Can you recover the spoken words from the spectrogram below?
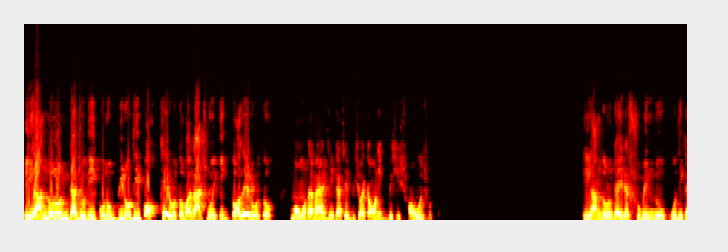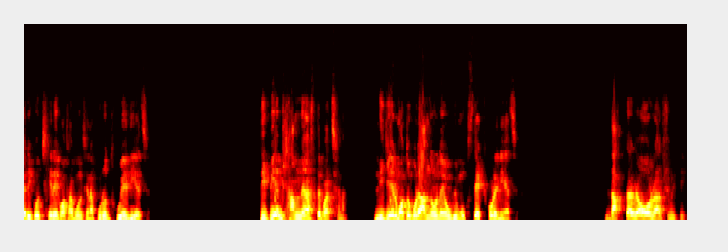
এই আন্দোলনটা যদি কোনো বিরোধী পক্ষের হতো বা রাজনৈতিক দলের হতো, মমতা ব্যানার্জির কাছে বিষয়টা অনেক বেশি সহজ হতো। এই আন্দোলনকারীরা শুভেন্দু অধিকারীকেও ছেড়ে কথা বলছে না, পুরো ধুয়ে দিয়েছে। সিপিএম সামনে আসতে পারছে না। নিজের মতো করে আন্দোলনের অভিমুখ সেট করে নিয়েছে। ডাক্তাররা অরাজনৈতিক,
